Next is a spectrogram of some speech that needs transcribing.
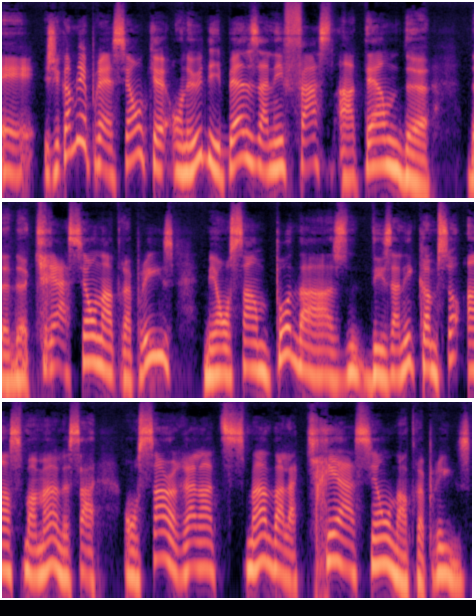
est J'ai comme l'impression qu'on a eu des belles années fastes en termes de de, création d'entreprise, mais on ne semble pas dans des années comme ça en ce moment. Là, ça, on sent un ralentissement dans la création d'entreprise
